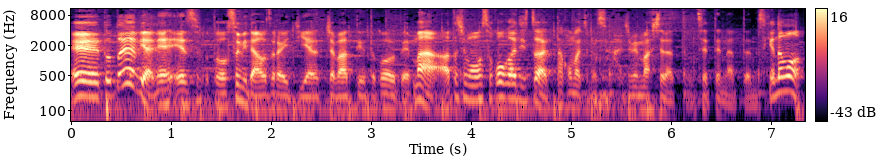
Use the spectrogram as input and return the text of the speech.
えっと土曜日はね、えーと隅田青空市やっちゃばっていうところで、まあ私もそこが実はタコ町の初めましてだった設定になったんですけども、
